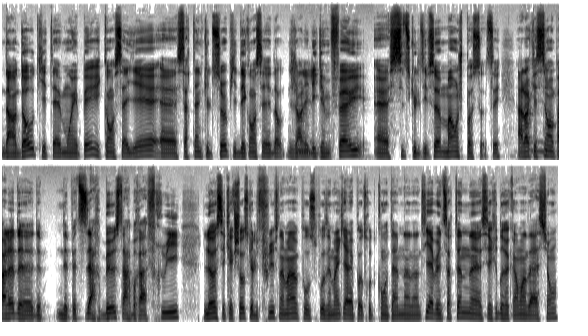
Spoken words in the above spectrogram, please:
Dans d'autres qui étaient moins pires, ils conseillaient euh, certaines cultures puis ils déconseillaient d'autres. Genre les mm. légumes feuilles, euh, si tu cultives ça, mange pas ça. Alors que si on parlait de, de, petits arbustes, arbres à fruits, là, c'est quelque chose que le fruit, finalement, pour supposément qu'il n'y avait pas trop de contaminants dans Il y avait une certaine série de recommandations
